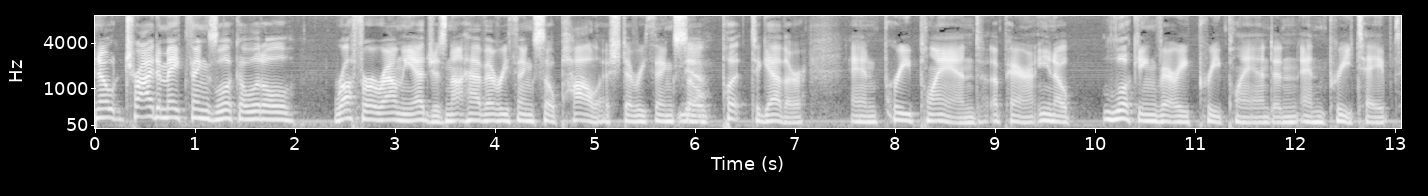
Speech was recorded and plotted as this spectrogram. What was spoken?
know, try to make things look a little rougher around the edges, not have everything so polished, everything so Yeah. put together and pre-planned apparent, you know, looking very pre-planned and and pre-taped.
